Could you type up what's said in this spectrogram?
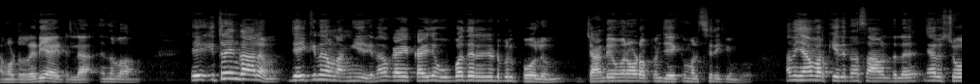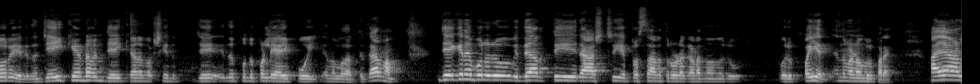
അങ്ങോട്ട് റെഡി ആയിട്ടില്ല എന്നുള്ളതാണ്. ഇത്രയും കാലം ജയിക്കിനെ നമ്മൾ അംഗീകരിക്കുന്നത് കഴിഞ്ഞ ഉപതെരഞ്ഞെടുപ്പിൽ പോലും ചാണ്ടി ഉമ്മനോടൊപ്പം ജയിക്ക് മത്സരിക്കുമ്പോൾ. അന്ന് ഞാൻ വർക്ക് ചെയ്തിരുന്ന സ്ഥാപനത്തിൽ ഞാനൊരു സ്റ്റോറി ചെയ്തിരുന്നു. ജയിക്കേണ്ടവൻ ജയിക്കാണ് പക്ഷേ ഇത് ഇത് പുതുപ്പള്ളിയായി പോയി എന്നുള്ള തരത്തിൽ. കാരണം ജയിക്കിനെ പോലൊരു വിദ്യാർത്ഥി രാഷ്ട്രീയ പ്രസ്ഥാനത്തിലൂടെ കടന്നു വന്നൊരു ഒരു പയ്യൻ എന്ന് വേണമെങ്കിൽ പറയാം. അയാൾ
